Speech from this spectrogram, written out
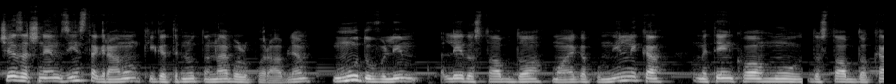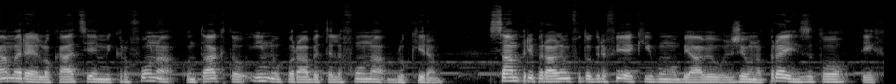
Če začnem z Instagramom, ki ga trenutno najbolj uporabljam, mu dovolim le dostop do mojega pomnilnika, medtem ko mu dostop do kamere, lokacije, mikrofona, kontaktov in uporabe telefona blokiram. Sam pripravljam fotografije, ki jih bom objavil že vnaprej, zato teh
